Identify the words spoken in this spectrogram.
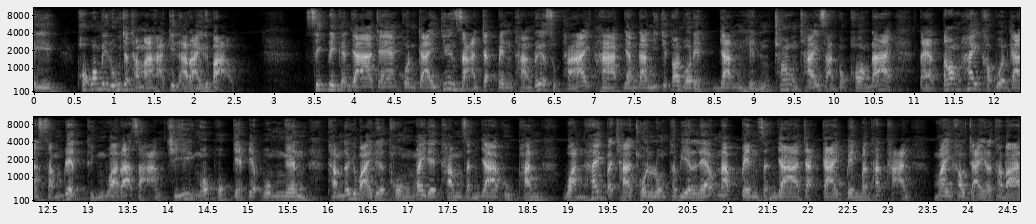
รีๆเพราะว่าไม่รู้จะทำมาหากินอะไรหรือเปล่า สิริกัญญาแจงกลไกยื่นสารจะเป็นทางเลือกสุดท้าย หากยังดันดิจิตอลวอลเล็ตยันเห็นช่องใช้สารปกครองได้ แต่ต้องให้ขบวนการสำเร็จถึงวาระ 3 ชี้งบ 67เนี่ยวงเงินทำนโยบายเดือธงไม่ได้ทำสัญญาผูกพันหวันให้ประชาชนลงทะเบียนแล้วนับเป็นสัญญาจะกลายเป็นบรรทัดฐานไม่เข้าใจรัฐบาล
